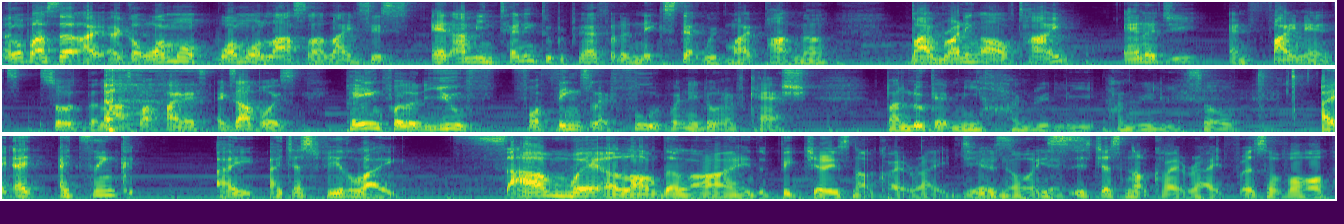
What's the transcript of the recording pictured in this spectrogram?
Well, Pastor, I, I got one more one more last uh, line. It says, and I'm intending to prepare for the next step with my partner, but I'm running out of time, energy, and finance. So the last part, finance. Example is paying for the youth for things like food when they don't have cash. But look at me hungrily, hungrily. So I, I, I think I I just feel like somewhere along the line the picture is not quite right. Yes, you know, it's yes. it's just not quite right. First of all,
